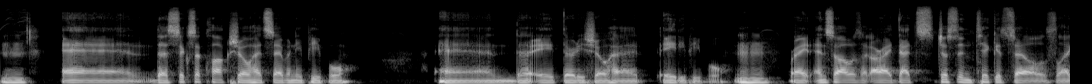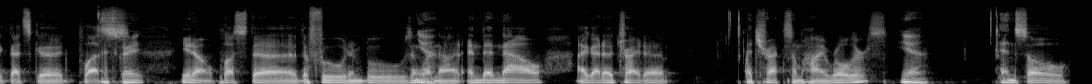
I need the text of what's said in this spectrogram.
hmm and the six o'clock show had seventy people, and the eight thirty show had eighty people, hmm right? And so I was like, all right, that's just in ticket sales, like that's good. Plus, That's great. you know, plus the the food and booze and Yeah. whatnot. And then now I gotta try to attract some high rollers. Yeah. And so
